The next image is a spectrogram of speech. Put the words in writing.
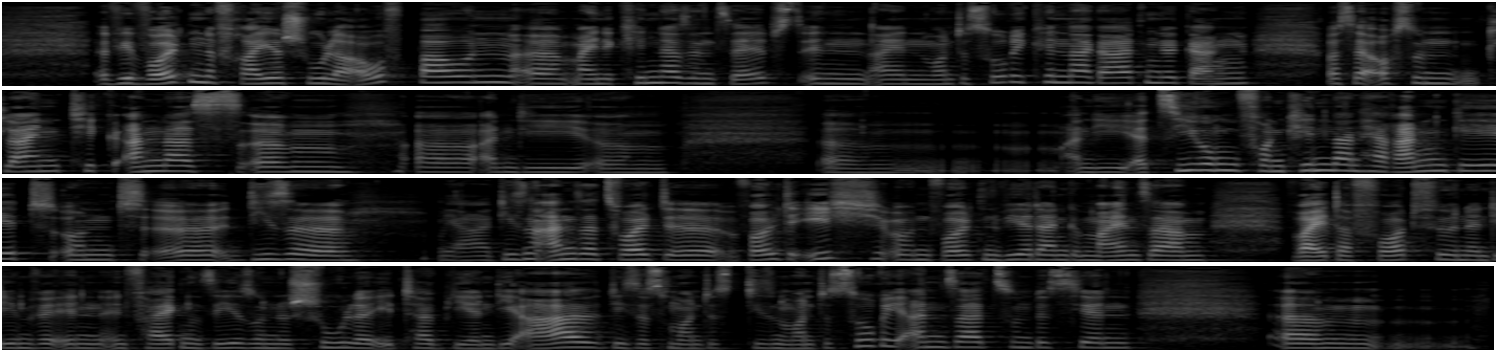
äh, wir wollten eine freie Schule aufbauen. Meine Kinder sind selbst in einen Montessori-Kindergarten gegangen, was ja auch so einen kleinen Tick anders ähm, äh, an die ähm, ähm, an die Erziehung von Kindern herangeht. Und äh, diese ja, diesen Ansatz wollte, wollte ich und wollten wir dann gemeinsam weiter fortführen, indem wir in, in Falkensee so eine Schule etablieren, die A, dieses Montes, diesen Montessori-Ansatz so ein bisschen ähm,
